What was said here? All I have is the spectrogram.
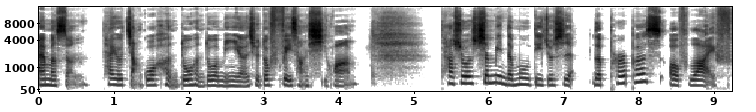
Emerson，他有讲过很多很多名言，而且都非常喜欢。他说：“生命的目的就是 the purpose of life。”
